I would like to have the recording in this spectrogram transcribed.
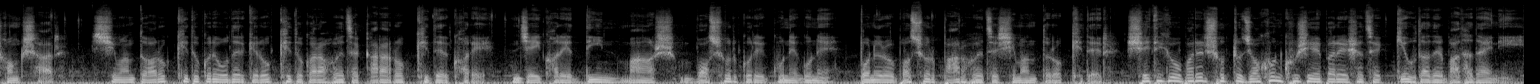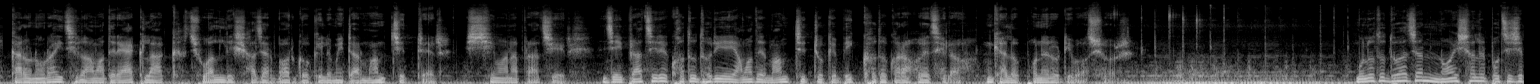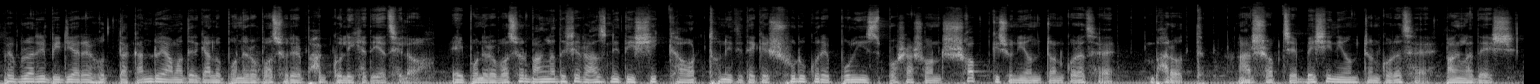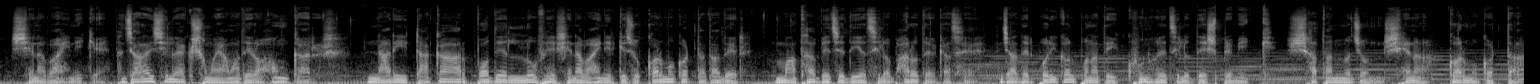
সংসার। সীমান্ত অরক্ষিত করে ওদেরকে রক্ষিত করা হয়েছে কারা কারারক্ষীদের ঘরে। যেই ঘরে দিন, মাস, বছর করে গুনে গুনে পনেরো বছর পার হয়েছে সীমান্ত রক্ষীদের সেই থেকে ওপারের শত্রু যখন খুশি এপারে এসেছে, কেউ তাদের বাধা দেয়নি। কারণ ওরাই ছিল আমাদের এক লাখ চুয়াল্লিশ হাজার বর্গ কিলোমিটার মানচিত্রের সীমানা প্রাচীর। যেই প্রাচীরে ক্ষত ধরিয়েই আমাদের মানচিত্রকে বিক্ষত করা হয়েছিল, গেল পনেরোটি বছর। মূলত দু সালের পঁচিশে ফেব্রুয়ারি বিডিআরের হত্যাকাণ্ডই আমাদের গেল পনেরো বছরের ভাগ্য লিখে দিয়েছিল। এই পনেরো বছর বাংলাদেশের রাজনীতি, শিক্ষা, অর্থনীতি থেকে শুরু করে পুলিশ, প্রশাসন সব কিছু নিয়ন্ত্রণ করেছে ভারত। আর সবচেয়ে বেশি নিয়ন্ত্রণ করেছে বাংলাদেশ সেনাবাহিনীকে। যারাই ছিল একসময় আমাদের অহংকার, নারী টাকা আর পদের লোভে সেনাবাহিনীর কিছু কর্মকর্তা তাদের মাথা বেচে দিয়েছিল ভারতের কাছে, যাদের পরিকল্পনাতেই খুন হয়েছিল দেশপ্রেমিক সাতান্ন জন সেনা কর্মকর্তা।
